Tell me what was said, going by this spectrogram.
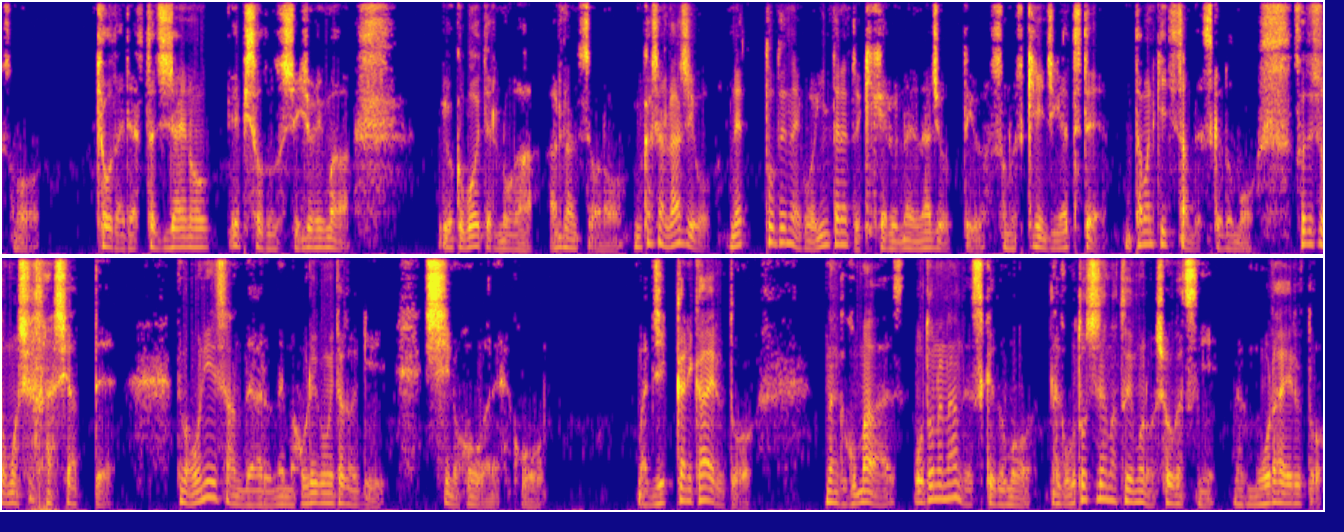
その、兄弟でやってた時代のエピソードとして非常にまあ、よく覚えてるのが、あれなんですよ。あの、昔はラジオ、ネットでね、こうインターネットで聴ける、ね、ラジオっていう、そのキリンジがやってて、たまに聞いてたんですけども、それでちょっと面白い話あって、でもお兄さんであるね、まあ、堀米高木氏の方がね、こう、まあ、実家に帰ると、なんかこう、まあ、大人なんですけども、なんかお年玉というものを正月になんかもらえると、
